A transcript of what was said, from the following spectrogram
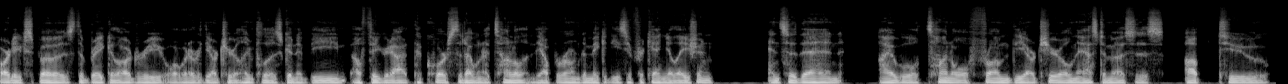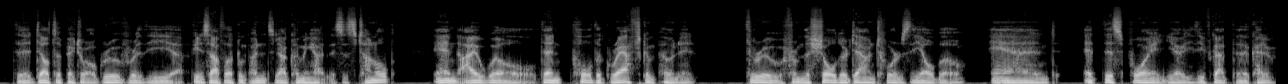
already exposed the brachial artery or whatever the arterial inflow is going to be. I'll figure out the course that I want to tunnel in the upper arm to make it easy for cannulation. And so then I will tunnel from the arterial anastomosis up to the deltopectoral groove where the uh, venous outflow component is now coming out as it's tunneled. And I will then pull the graft component through from the shoulder down towards the elbow. And at this point, you know, you've got the kind of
